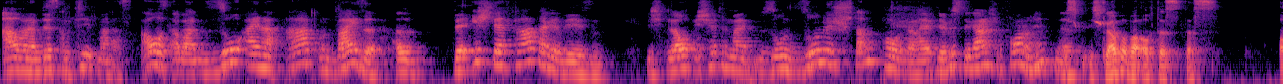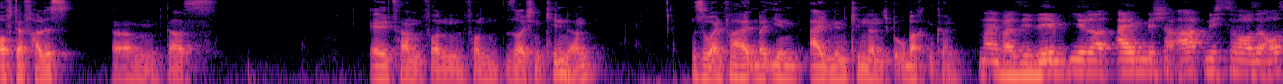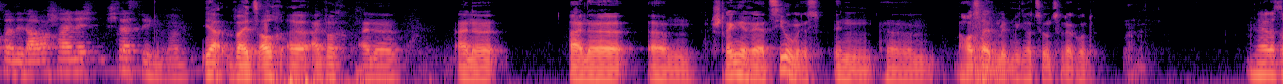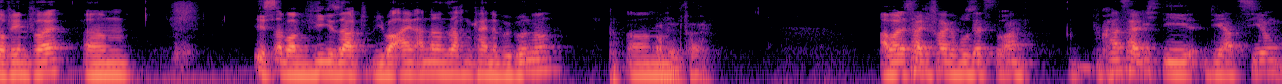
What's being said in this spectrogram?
Aber dann diskutiert man das aus, aber in so einer Art und Weise. Also, wäre ich der Vater gewesen, ich glaube, ich hätte meinem Sohn so eine Standpauke gehalten, der wüsste gar nicht, wo vorne und hinten ist. Ich, ich glaube aber auch, dass das oft der Fall ist, ähm, dass Eltern von, von solchen Kindern so ein Verhalten bei ihren eigenen Kindern nicht beobachten können. Nein, weil sie leben ihre eigentliche Art nicht zu Hause aus, weil sie da wahrscheinlich Stress kriegen würden. Ja, weil es auch äh, einfach eine, eine, eine ähm, strengere Erziehung ist in ähm, Haushalten mit Migrationshintergrund. Ja, das auf jeden Fall. Ähm, ist aber, wie gesagt, wie bei allen anderen Sachen keine Begründung. Auf Ähm, jeden Fall. Aber das ist halt die Frage, wo setzt du an? Du kannst halt nicht die, die Erziehung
